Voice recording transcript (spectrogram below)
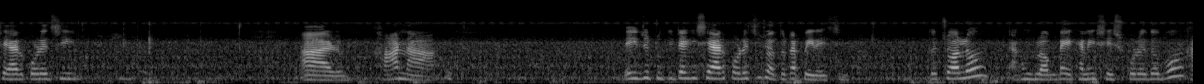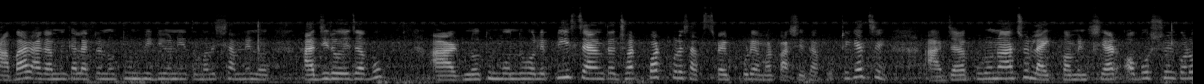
শেয়ার করেছি। আর খানা এই যে টুকিটাকি শেয়ার করেছি, যতটা পেরেছি। তো চলো, এখন ব্লগটা এখানেই শেষ করে দেবো। আবার আগামীকাল একটা নতুন ভিডিও নিয়ে তোমাদের সামনে হাজির হয়ে যাব। আর নতুন বন্ধু হলে প্লিজ চ্যানেলটা ঝটপট করে সাবস্ক্রাইব করে আমার পাশে থাকো, ঠিক আছে? আর যারা পুরনো আছো লাইক কমেন্ট শেয়ার অবশ্যই করো।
